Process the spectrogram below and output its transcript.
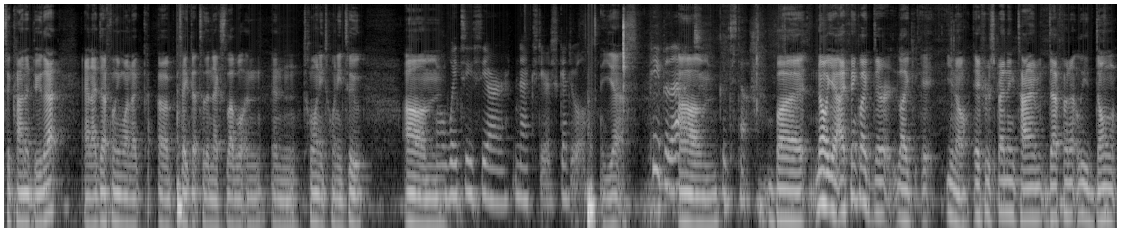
to kind of do that, and I definitely want to uh, take that to the next level in in 2022. Um, We'll wait till you see our next year's schedule. yes. Peep of that. Um, Good stuff. but no, yeah, I think like there, like it, you know, if you're spending time, definitely don't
